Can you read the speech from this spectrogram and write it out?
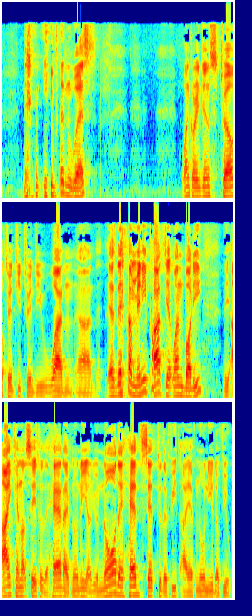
Then even worse, 1 Corinthians 12, 20, 21. Uh, as there are many parts, yet one body, the eye cannot say to the hand, I have no need of you, nor the head said to the feet, I have no need of you.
